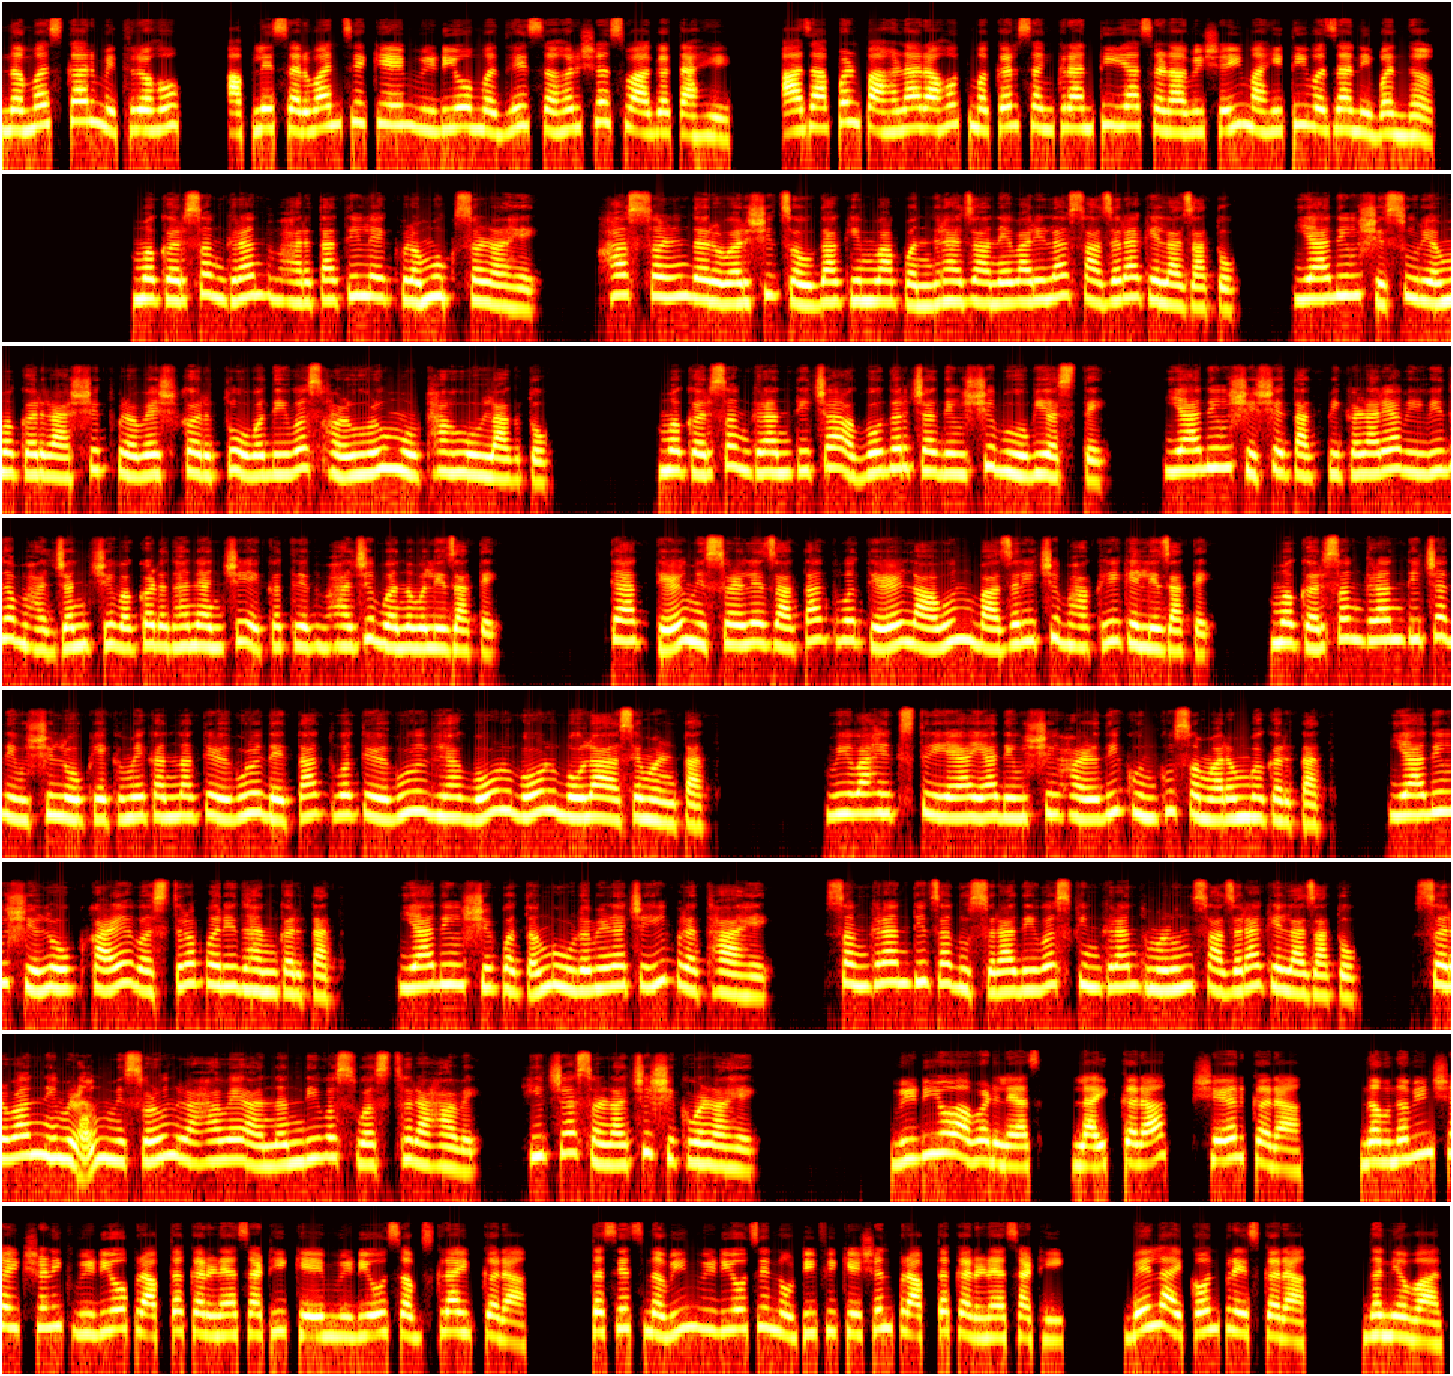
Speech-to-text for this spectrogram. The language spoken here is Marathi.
नमस्कार मित्र हो आपले सर्वांचे केम व्हिडिओमध्ये सहर्ष स्वागत आहे. आज आपण पाहणार आहोत मकर संक्रांती या सणाविषयी माहिती वजा निबंध. मकर संक्रांत भारतातील एक प्रमुख सण आहे. हा सण दरवर्षी चौदा किंवा पंधरा जानेवारीला साजरा केला जातो. या दिवशी सूर्य मकर राशीत प्रवेश करतो व दिवस हळूहळू मोठा होऊ लागतो. मकर संक्रांतीच्या अगोदरच्या दिवशी भोगी असते. या दिवशी शेतात पिकणाऱ्या विविध भाज्यांची व कडधान्यांची एकत्रित भाजी बनवली जाते. त्यात तीळ मिसळले जातात व तीळ लावून बाजरीची भाकरी केली जाते. मकर संक्रांतीच्या दिवशी लोक एकमेकांना तिळगुळ देतात व तिळगुळ घ्या गोड गोड बोला असे म्हणतात. विवाहित स्त्रिया या दिवशी हळदी कुंकू समारंभ करतात. या दिवशी लोक काळे वस्त्र परिधान करतात. या दिवशी पतंग उडविण्याचीही प्रथा आहे. संक्रांतीचा दुसरा दिवस किंक्रांत म्हणून साजरा केला जातो. सर्वांनी मिळून मिसळून राहावे आनंदी व स्वस्थ राहावे हिच्या सणाची शिकवण आहे. व्हिडिओ आवडल्यास लाईक करा शेअर करा. नवनवीन शैक्षणिक व्हिडिओ प्राप्त करण्यासाठी केम व्हिडिओ सबस्क्राईब करा. तसेच नवीन व्हिडिओचे नोटिफिकेशन प्राप्त करण्यासाठी बेल आयकॉन प्रेस करा. धन्यवाद.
